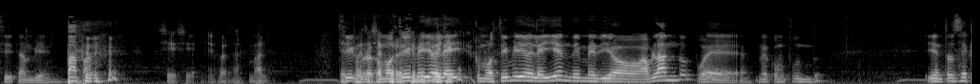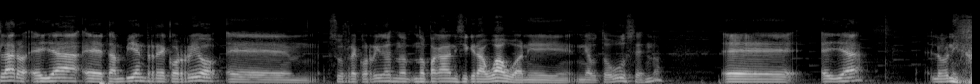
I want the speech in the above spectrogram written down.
Sí, también. Papas. Sí, sí, es verdad, vale. Sí, pero como estoy, medio lingüística. le- como estoy medio leyendo y medio hablando, pues me confundo. Y entonces, claro, ella eh, también recorrió, eh, sus recorridos no, no pagaba ni siquiera guagua ni, ni autobuses, ¿no? Eh, ella, lo único,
